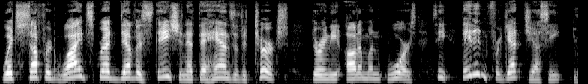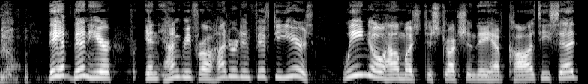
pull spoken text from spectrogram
which suffered widespread devastation at the hands of the Turks during the Ottoman Wars. See, they didn't forget, Jesse. No. They have been here for, in Hungary for 150 years. We know how much destruction they have caused, he said.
